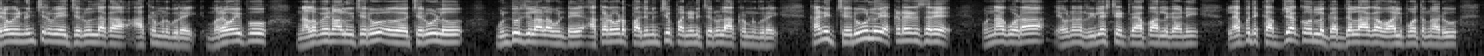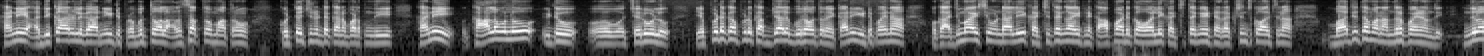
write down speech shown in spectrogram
ఇరవై నుంచి ఇరవై ఐదు చెరువుల దాకా ఆక్రమణ గురాయి మరోవైపు నలభై నాలుగు చెరువు చెరువులు గుంటూరు జిల్లాలో ఉంటే అక్కడ కూడా పది నుంచి పన్నెండు చెరువులు ఆక్రమణ గురాయి కానీ చెరువులు ఎక్కడైనా సరే ఉన్నా కూడా ఎవరైనా రియల్ ఎస్టేట్ వ్యాపారులు కానీ లేకపోతే కబ్జాకోరులు గద్దెలాగా వాలిపోతున్నారు. కానీ అధికారులు కానీ ఇటు ప్రభుత్వాల అలసత్వం మాత్రం కొట్టొచ్చినట్టు కనపడుతుంది. కానీ కాలువలు ఇటు చెరువులు ఎప్పటికప్పుడు కబ్జాలకు గురవుతున్నాయి. కానీ ఇటుపైన ఒక అజమాయిషి ఉండాలి ఖచ్చితంగా వీటిని కాపాడుకోవాలి ఖచ్చితంగా వీటిని రక్షించుకోవాల్సిన బాధ్యత మన అందరిపైన ఉంది. ఇందులో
